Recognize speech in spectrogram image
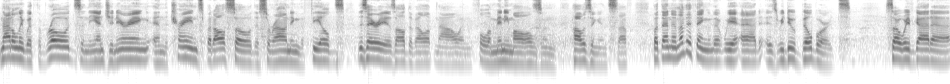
not only with the roads and the engineering and the trains, but also the surrounding, the fields. This area is all developed now and full of mini malls and housing and stuff. But then another thing that we add is we do billboards. So we've got a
